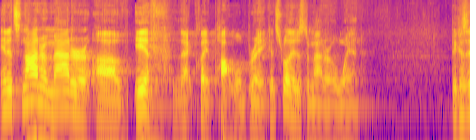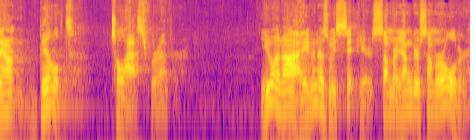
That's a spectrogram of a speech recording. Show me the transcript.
And it's not a matter of if that clay pot will break, it's really just a matter of when. Because they aren't built to last forever. You and I, even as we sit here, some are younger, some are older,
